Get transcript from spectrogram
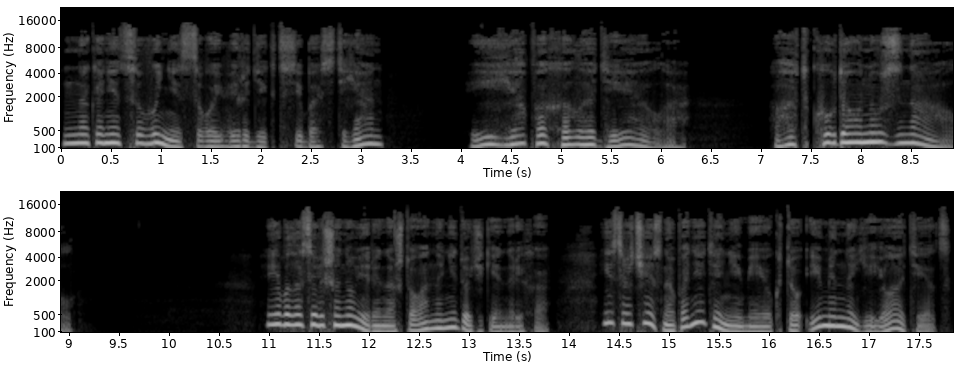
Наконец вынес свой вердикт Себастьян, и я похолодела. Откуда он узнал? Я была совершенно уверена, что Анна не дочь Генриха. Если честно, понятия не имею, кто именно ее отец.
